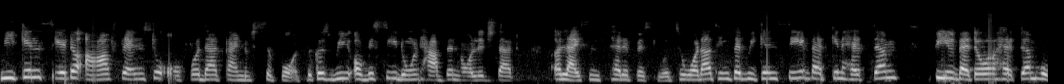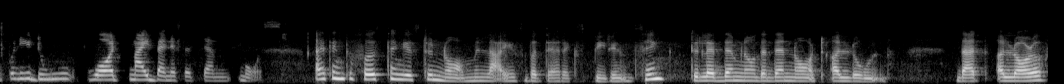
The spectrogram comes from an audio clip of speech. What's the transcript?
we can say to our friends to offer that kind of support? Because we obviously don't have the knowledge that a licensed therapist would. So what are things that we can say that can help them feel better or help them hopefully do what might benefit them most? I think the first thing is to normalize what they're experiencing, to let them know that they're not alone, that a lot of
